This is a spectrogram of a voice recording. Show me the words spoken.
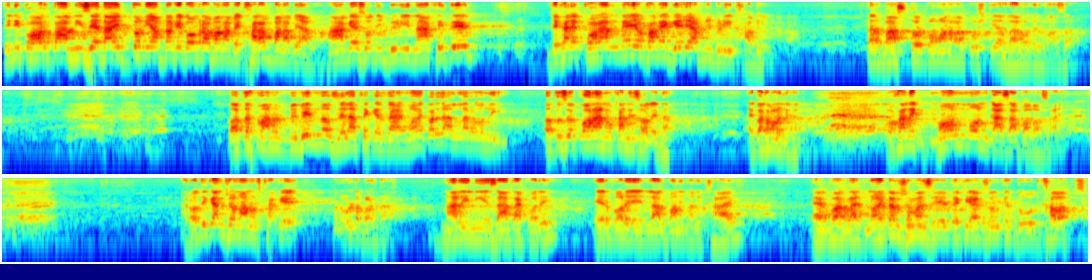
তিনি কর্তা, নিজে দায়িত্ব নিয়ে আপনাকে গমরা বানাবে, খারাপ বানাবে আর। আগে যদি বিড়ি না খেতেন, যেখানে করার নেই, ওখানে গেলে আপনি বিড়ি খাবে তার বাস্তব প্রমাণ আমার কুষ্টিয়ার লালনের মাজা। কত মানুষ বিভিন্ন জেলা থেকে যায়, মনে করে যে আল্লাহর অলি অথচ কোরআন ওখানে চলে না। এই কথা বলেন এখানে। ওখানে মন মন গাছা পাওয়া যায়। আর অধিকাংশ মানুষ থাকে মানে উল্টা পাল্টা নারী নিয়ে যা তা করে, এরপরে লাল পানি মানি খায়। একবার রাত নয়টার সময় যে দেখি একজনকে দুধ খাওয়াচ্ছে।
